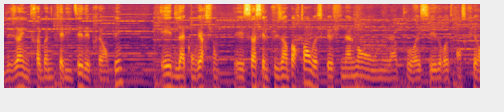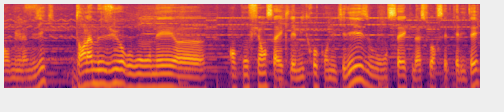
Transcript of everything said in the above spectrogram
déjà une très bonne qualité des préamplis et de la conversion. Et ça, c'est le plus important parce que finalement, on est là pour essayer de retranscrire au mieux la musique. Dans la mesure où on est euh, en confiance avec les micros qu'on utilise, où on sait que la source est de qualité,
